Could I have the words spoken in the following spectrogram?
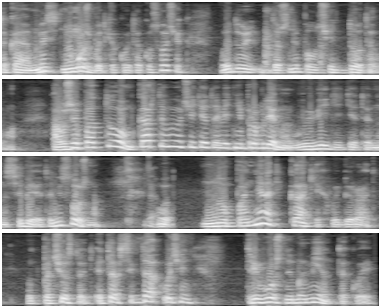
Такая мысль, ну, может быть, какой-то кусочек вы должны получить до того. А уже потом, карты выучить это ведь не проблема. Вы видите это на себе, это не сложно. Да. Вот. Но понять, как их выбирать, вот почувствовать, это всегда очень тревожный момент такой.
